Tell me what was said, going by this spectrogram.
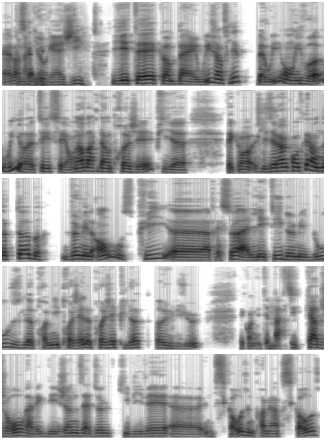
Hein, Comment ils ont réagi? Il était comme, ben oui, Jean-Philippe, ben oui, on y va. Oui, euh, sais, on embarque dans le projet. Puis, euh, fait je les ai rencontrés en octobre 2011. Puis, euh, après ça, à l'été 2012, le premier projet, le projet pilote, a eu lieu. Fait qu'on était mmh. parti quatre jours avec des jeunes adultes qui vivaient une psychose, une première psychose.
